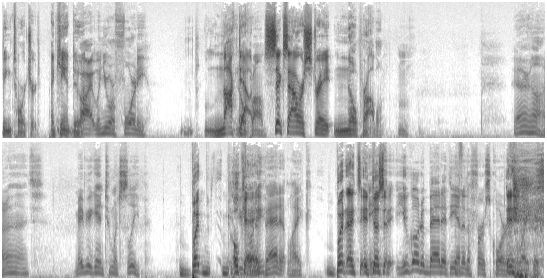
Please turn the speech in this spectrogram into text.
being tortured. I can't do it. All right, when you were forty, Knocked No out. problem. Six hours straight, no problem. Hmm. I don't know. I don't know. Maybe you're getting too much sleep. But 'Cause You go okay, to bed at like. But it, it eight doesn't. You go to bed at the end of the first quarter of the Lakers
